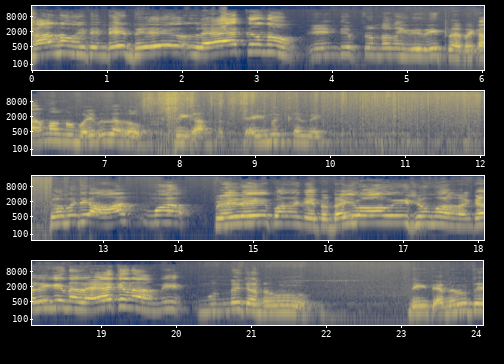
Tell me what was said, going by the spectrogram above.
కారణం ఏంటంటే దే లేఖనం ఏం చెప్తుందో నీకు తెలియట్లేదు కారణం నువ్వు బైబిల్ చదవు నీకు అంత టైం ఎక్కండి కాబట్టి ఆత్మ ప్రేరేపణ చేత దైవావేశం వల్ల కలిగిన లేఖనాన్ని ముందు చదువు. నీ చదివితే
